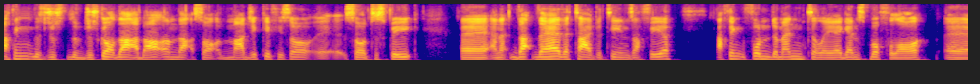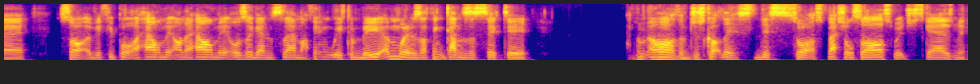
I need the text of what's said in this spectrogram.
I think there's just they've just got that about them, that sort of magic, if you so so to speak, uh, and that they're the type of teams I fear. I think fundamentally against Buffalo, uh, sort of if you put a helmet on a helmet, us against them, I think we can beat them. Whereas I think Kansas City, Know, they've just got this this sort of special sauce which scares me.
